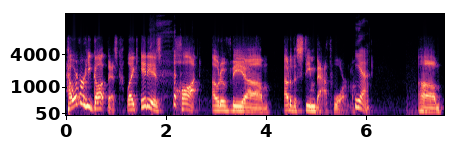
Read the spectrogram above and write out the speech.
however he got this, like it is hot out of the um, out of the steam bath, warm. yeah. Um,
